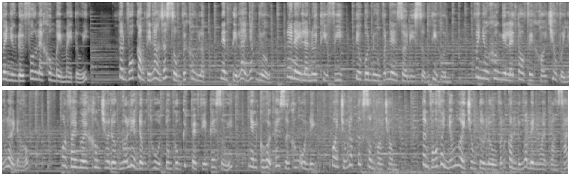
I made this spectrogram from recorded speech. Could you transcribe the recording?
vậy nhưng đối phương lại không bày may tới. Tần Vũ cảm thấy nàng rất giống với Khương Lập nên tiến lại nhắc nhở, nơi này là nơi thị phi, tiêu cô nương vẫn nên rời đi sớm thì hơn. Vậy nhưng Khương Nghiên lại tỏ vẻ khó chịu với những lời đó. Một vài người không chờ được nữa liền động thủ tung công kích về phía kết giới. Nhân cơ hội kết giới không ổn định, bọn chúng lập tức xông vào trong. Tần Vũ và những người trong từ lầu vẫn còn đứng ở bên ngoài quan sát,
